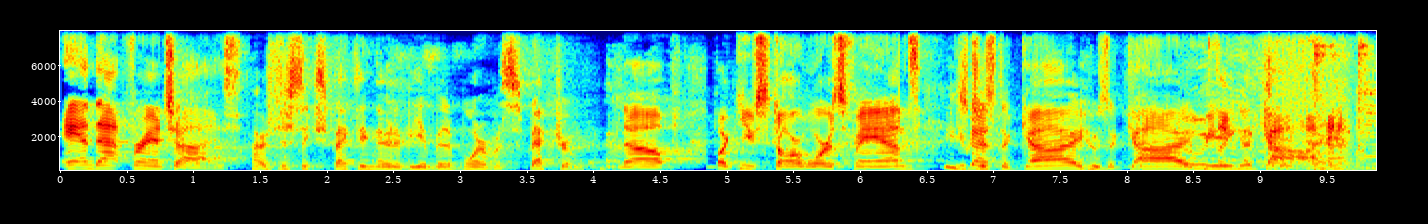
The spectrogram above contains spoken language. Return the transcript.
and that franchise. I was just expecting there to be a bit more of a spectrum. No, fuck you, Star Wars fans. He's You guys- just a guy who's a guy Who's being a- a guy.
